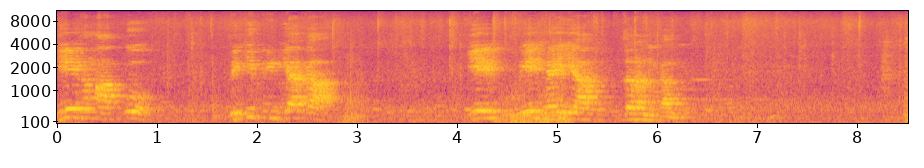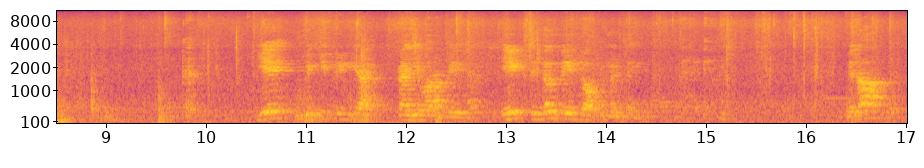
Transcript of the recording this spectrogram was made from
ये हम आपको विकिपीडिया का ये पेज है, ये आप जरा निकालिए ये विकिपीडिया का ये वाला पेज है। एक सिंगल पेज डॉक्यूमेंट है मिला आपको?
